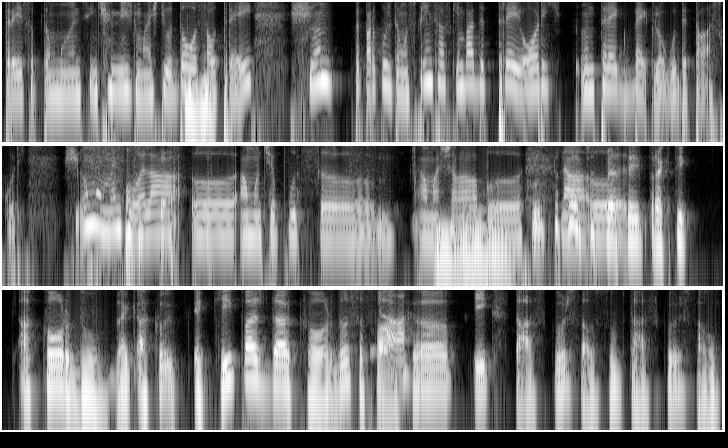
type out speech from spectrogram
trei săptămâni, sincer nici nu mai știu, două mm-hmm. sau trei și în, pe parcurs de un sprint s-a schimbat de trei ori întreg backlog-ul de tascuri. Și în momentul oh, ăla uh, am început să am așa... Bă, Cum să na, faceți? Uh, pe asta e practic acordul. Like, aco- echipaș își dă acordul să da. facă da. X tascuri sau subtascuri sau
